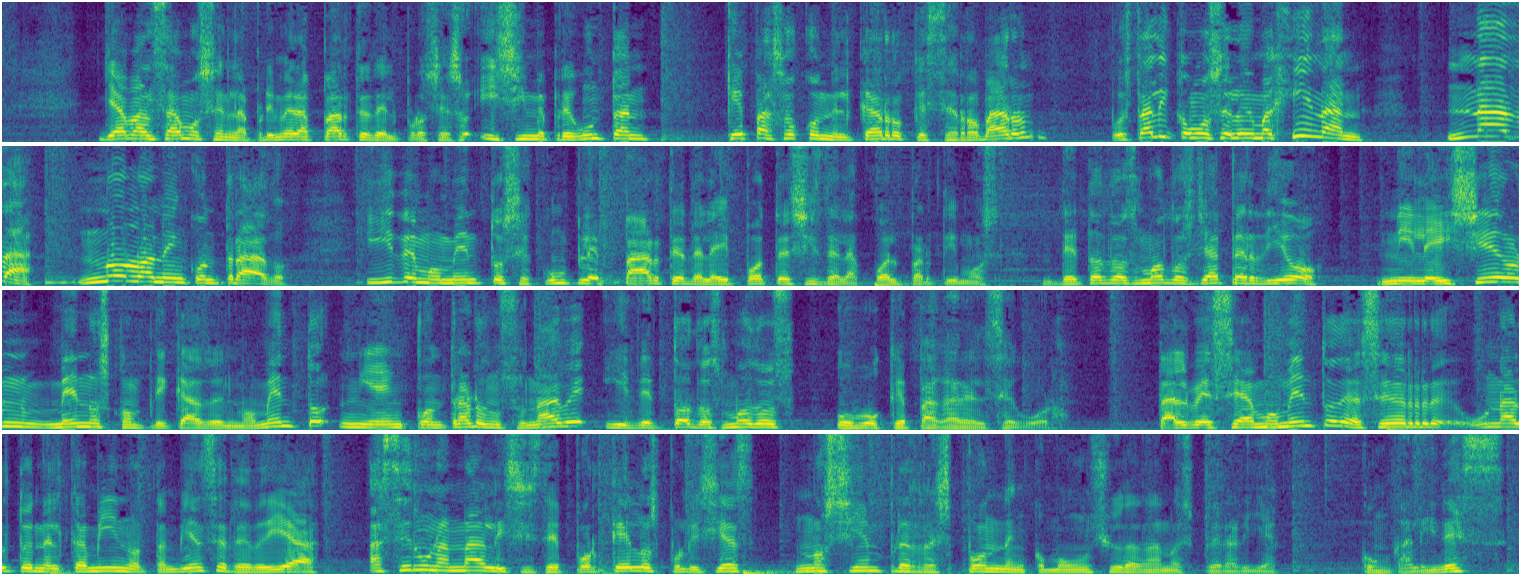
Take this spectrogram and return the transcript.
Ya avanzamos en la primera parte del proceso. Y si me preguntan qué pasó con el carro que se robaron, pues tal y como se lo imaginan, nada, no lo han encontrado. Y de momento se cumple parte de la hipótesis de la cual partimos. De todos modos ya perdió. Ni le hicieron menos complicado el momento, ni encontraron su nave y de todos modos hubo que pagar el seguro. Tal vez sea momento de hacer un alto en el camino. También se debería hacer un análisis de por qué los policías no siempre responden como un ciudadano esperaría, con calidez.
